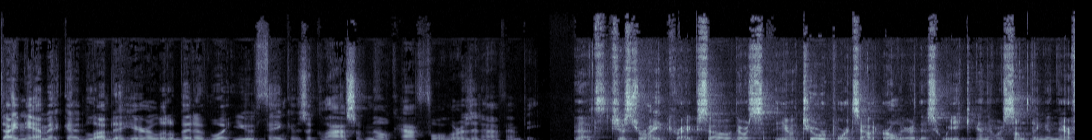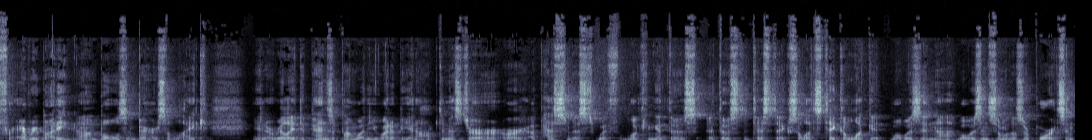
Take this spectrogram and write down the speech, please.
dynamic. I'd love to hear a little bit of what you think. Is a glass of milk half full or is it half empty? That's just right, Craig. So there was, you know, two reports out earlier this week, and there was something in there for everybody, um, bulls and bears alike. And it really depends upon whether you want to be an optimist or, or a pessimist with looking at those at those statistics. So let's take a look at what was in uh, what was in some of those reports. And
